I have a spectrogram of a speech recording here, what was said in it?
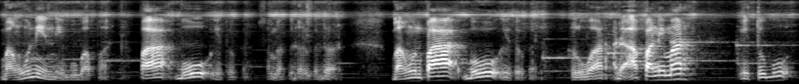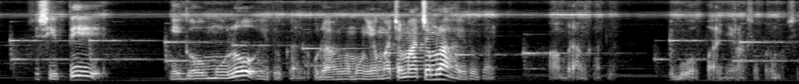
bangunin ibu bapaknya. Pak bu gitu kan. Sambil gedor-gedor. Bangun pak bu gitu kan. Keluar. Ada apa nih mar? Itu bu. Si Siti ngigau mulu gitu kan. Udah ngomong yang macam-macam lah gitu kan. Oh, berangkat lah. Ibu bapaknya langsung ke rumah si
